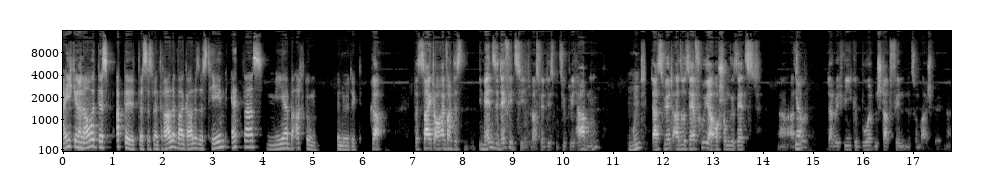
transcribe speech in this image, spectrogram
Eigentlich genau ja. das Abbild, dass das ventrale vagale System etwas mehr Beachtung benötigt. Klar. Das zeigt auch einfach das immense Defizit, was wir diesbezüglich haben. Mhm. Und das wird also sehr früh ja auch schon gesetzt. Also ja. dadurch, wie Geburten stattfinden zum Beispiel. Ne?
